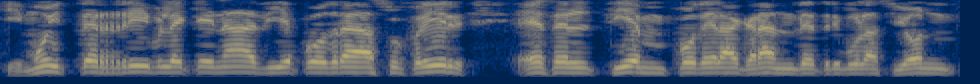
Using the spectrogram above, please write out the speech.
y muy terrible que nadie podrá sufrir, es el tiempo de la grande tribulación.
